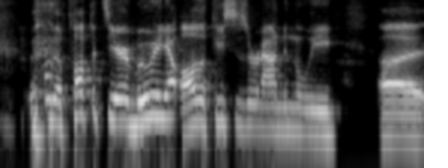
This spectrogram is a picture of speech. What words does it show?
the puppeteer, moving out all the pieces around in the league, uh,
